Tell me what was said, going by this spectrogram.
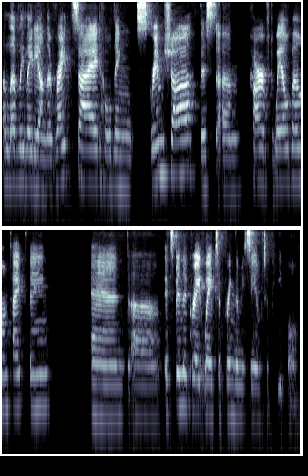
a lovely lady on the right side holding scrimshaw, this um, carved whalebone type thing, and uh, it's been a great way to bring the museum to people.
